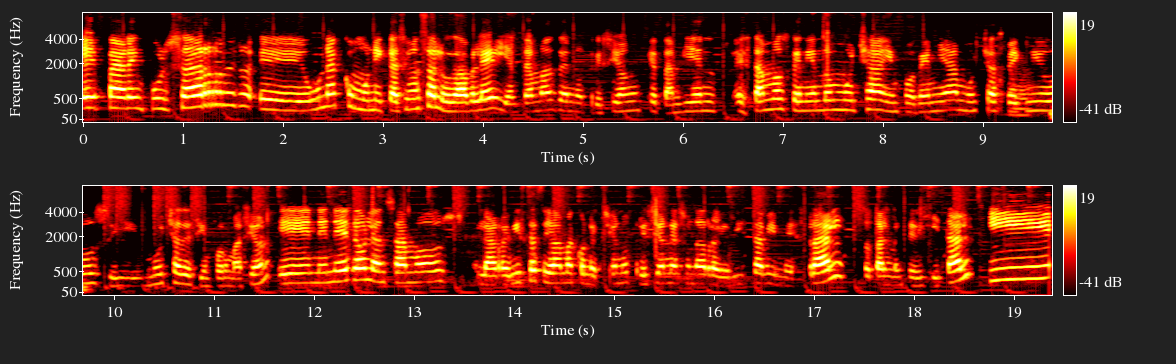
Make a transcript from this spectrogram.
eh, para impulsar eh, una comunicación saludable y en temas de nutrición que también estamos teniendo mucha infodemia, muchas fake news y mucha desinformación. En enero lanzamos, la revista se llama Conexión Nutrición, es una revista bimestral, totalmente digital, y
